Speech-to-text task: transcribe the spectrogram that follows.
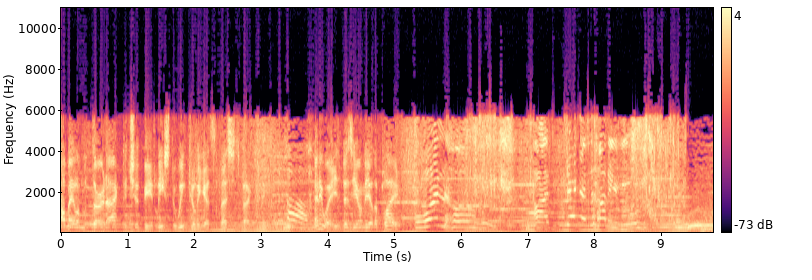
I'll mail him the third act. It should be at least a week till he gets the message back to me. Ah, Anyway, he's busy on the other play. one whole week. Our second honeymoon.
